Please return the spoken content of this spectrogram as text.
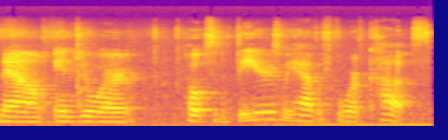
Now, in your hopes and fears, we have the Four of Cups.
